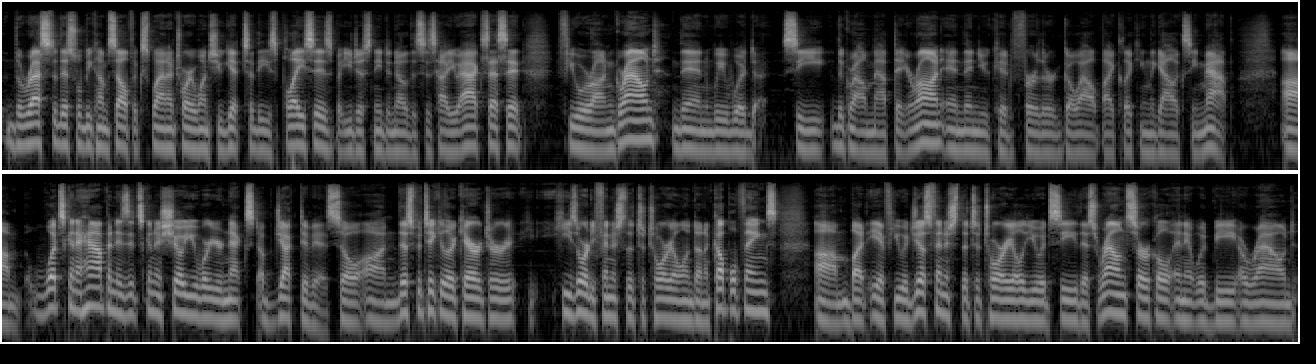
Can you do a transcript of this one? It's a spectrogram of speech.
the rest of this will become self-explanatory once you get to these places, but you just need to know this is how you access it. If you were on ground, then we would see the ground map that you're on, and then you could further go out by clicking the galaxy map. Um, what's going to happen is it's going to show you where your next objective is. So on this particular character, he's already finished the tutorial and done a couple things. Um, but if you had just finished the tutorial, you would see this round circle, and it would be around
